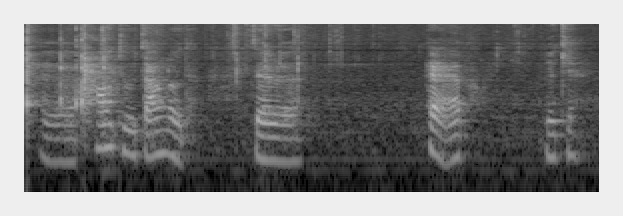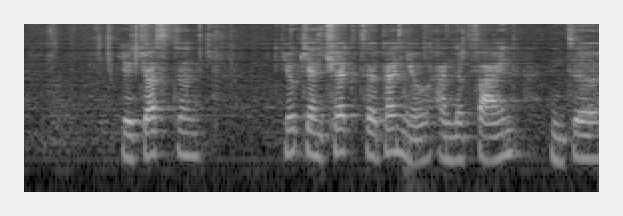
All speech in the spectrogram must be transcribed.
uh, how to download the app? You can you just um, you can check the menu and find the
